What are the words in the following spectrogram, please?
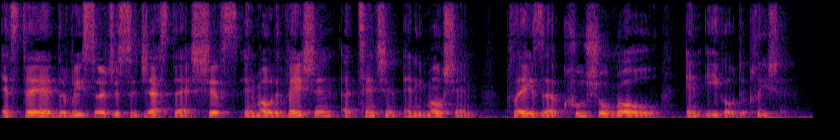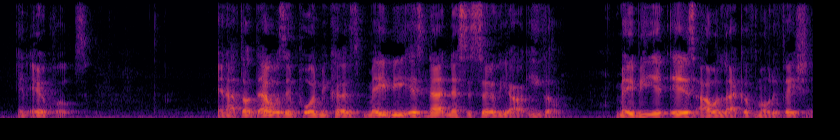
instead, the researchers suggest that shifts in motivation, attention, and emotion plays a crucial role in ego depletion, in air quotes. And I thought that was important because maybe it's not necessarily our ego. Maybe it is our lack of motivation.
